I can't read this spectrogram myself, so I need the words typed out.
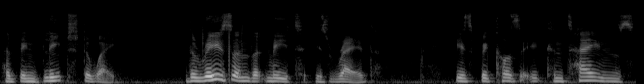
had been bleached away. The reason that meat is red is because it contains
